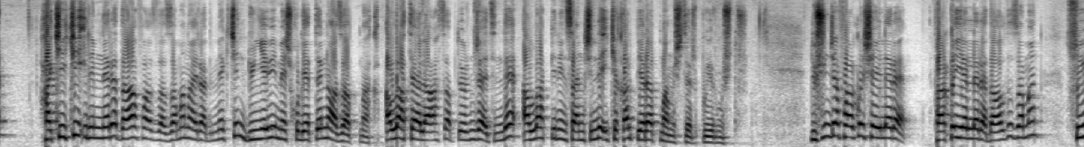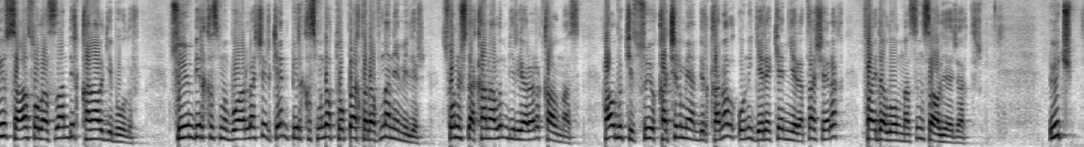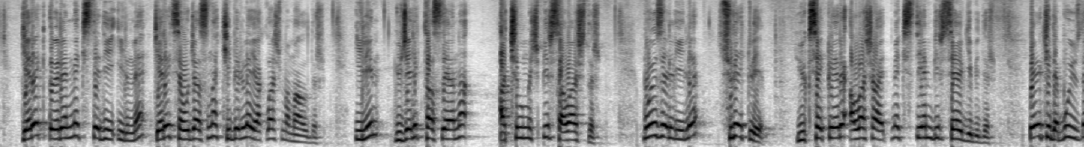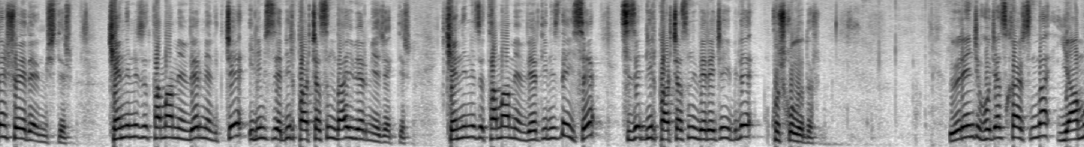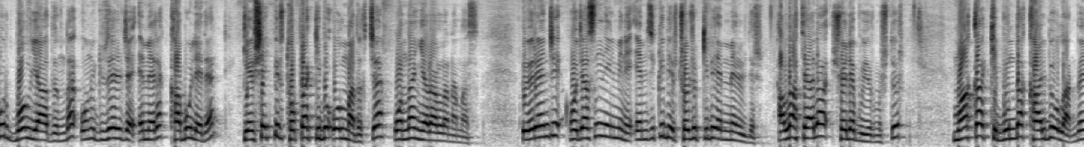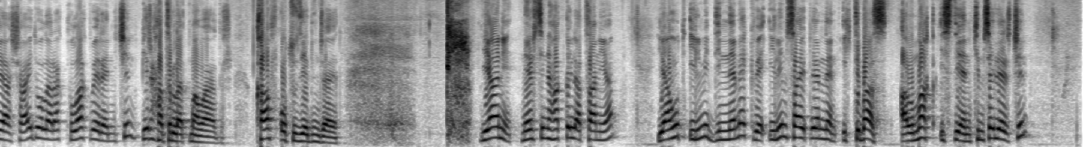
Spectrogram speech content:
Hakiki ilimlere daha fazla zaman ayırabilmek için dünyevi meşguliyetlerini azaltmak. Allah Teala Ahzab 4. ayetinde Allah bir insan içinde iki kalp yaratmamıştır buyurmuştur. Düşünce farklı şeylere, farklı yerlere daldığı zaman suyu sağa sola sızan bir kanal gibi olur. Suyun bir kısmı buharlaşırken bir kısmı da toprak tarafından emilir. Sonuçta kanalın bir yararı kalmaz. Halbuki suyu kaçırmayan bir kanal onu gereken yere taşıyarak faydalı olmasını sağlayacaktır. 3. Gerek öğrenmek istediği ilme, gerekse hocasına kibirle yaklaşmamalıdır. İlim, yücelik taslayana açılmış bir savaştır. Bu özelliğiyle sürekli yüksekleri alaşağı etmek isteyen bir sel gibidir. Belki de bu yüzden şöyle denilmiştir. Kendinizi tamamen vermedikçe ilim size bir parçasını dahi vermeyecektir. Kendinizi tamamen verdiğinizde ise size bir parçasını vereceği bile kuşkuludur. Öğrenci hocası karşısında yağmur bol yağdığında onu güzelce emerek kabul eden, gevşek bir toprak gibi olmadıkça ondan yararlanamaz. Öğrenci hocasının ilmini emzikli bir çocuk gibi emmelidir. Allah Teala şöyle buyurmuştur. Muhakkak ki bunda kalbi olan veya şahit olarak kulak veren için bir hatırlatma vardır. Kaf 37. ayet. Yani nefsini hakkıyla tanıyan yahut ilmi dinlemek ve ilim sahiplerinden iktibas almak isteyen kimseler için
